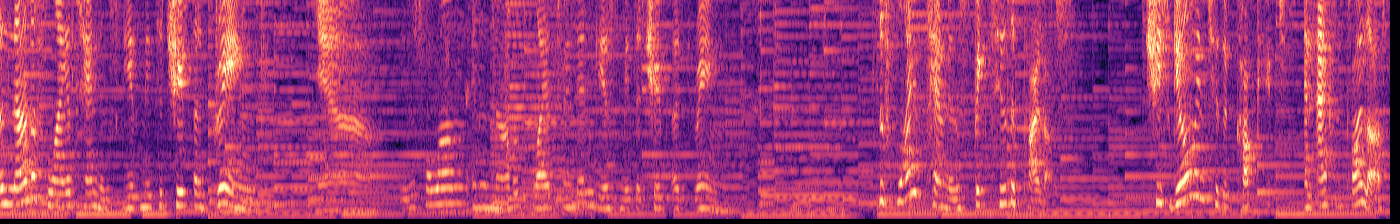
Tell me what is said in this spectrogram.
Another flight attendant gave me to Tripp a drink. Yeah, this is for lunch, and another flight attendant gives me to Tripp a drink. The flight attendant speaks to the pilots. She's going to the cockpit and asks the pilots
